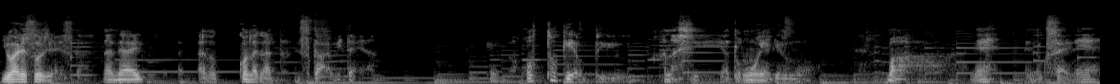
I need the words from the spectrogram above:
言われそうじゃないですか。なんであいあの、来なかったんですかみたいな。ほっとけよっていう話やと思うんやけども、まあ、ね、めんどくさいね。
